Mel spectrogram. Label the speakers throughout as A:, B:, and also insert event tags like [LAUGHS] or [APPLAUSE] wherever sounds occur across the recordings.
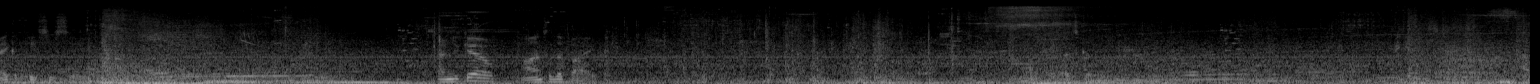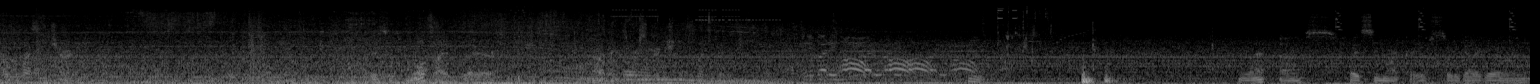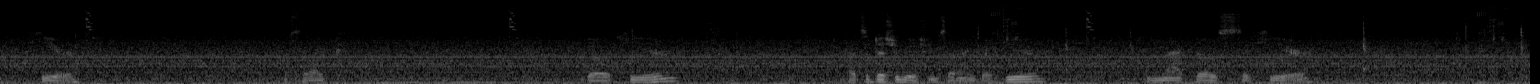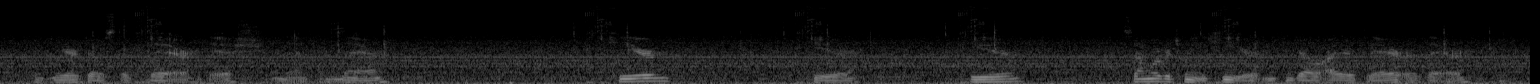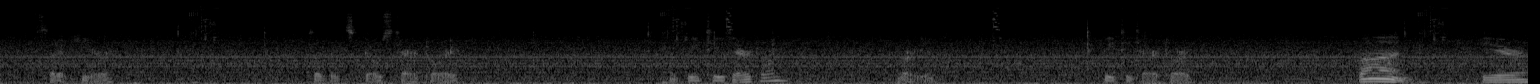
A: make a PCC. Time to go. On to the fight. Let's go.
B: Have a pleasant journey.
A: This is multiplayer. Oh,
B: Restriction lifted.
C: Anybody home?
A: let us markers. So we gotta go here. Looks like go here. That's a distribution center. You go here, and that goes to here. And here goes to there-ish, and then from there, here, here, here, somewhere between here, and you can go either there or there. Set it here. So that it's ghost territory. BT territory? Where are you? BT territory. Fun! Here.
